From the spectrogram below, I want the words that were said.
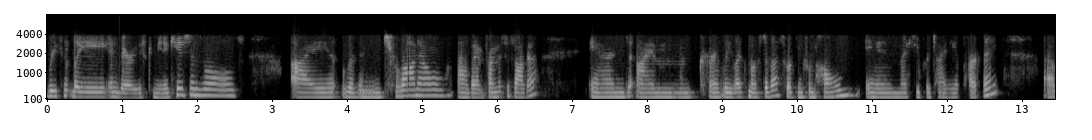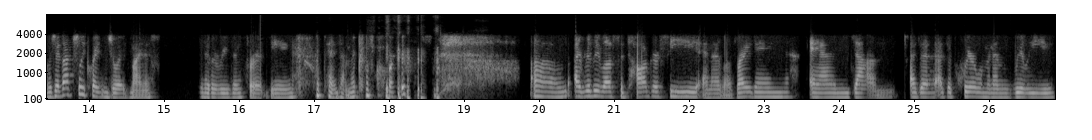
recently in various communications roles. I live in Toronto, uh, but I'm from Mississauga and I'm currently, like most of us, working from home in my super tiny apartment, uh, which I've actually quite enjoyed, minus you know the reason for it being a pandemic, of course. um, I really love photography and I love writing, and um, as a as a queer woman, I'm really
